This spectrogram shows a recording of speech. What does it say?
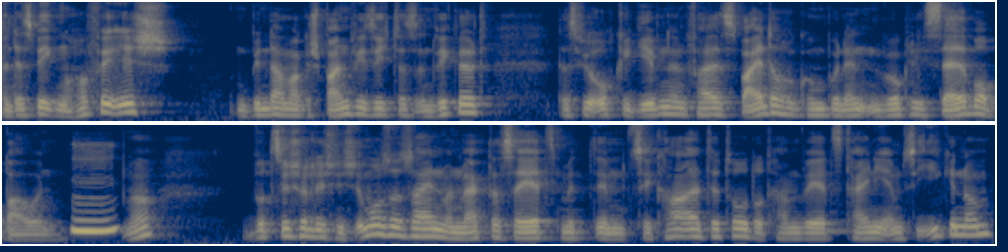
Und deswegen hoffe ich und bin da mal gespannt, wie sich das entwickelt, dass wir auch gegebenenfalls weitere Komponenten wirklich selber bauen. Ne? Wird sicherlich nicht immer so sein. Man merkt das ja jetzt mit dem CK-Editor. Dort haben wir jetzt Tiny MCI genommen.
